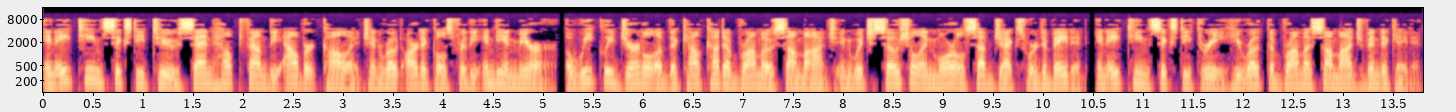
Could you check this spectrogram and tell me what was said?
In 1862 Sen helped found the Albert College and wrote articles for the Indian Mirror, a weekly journal of the Calcutta Brahmo Samaj in which social and moral subjects were debated. In 1863 he wrote the Brahmo Samaj Vindicated.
